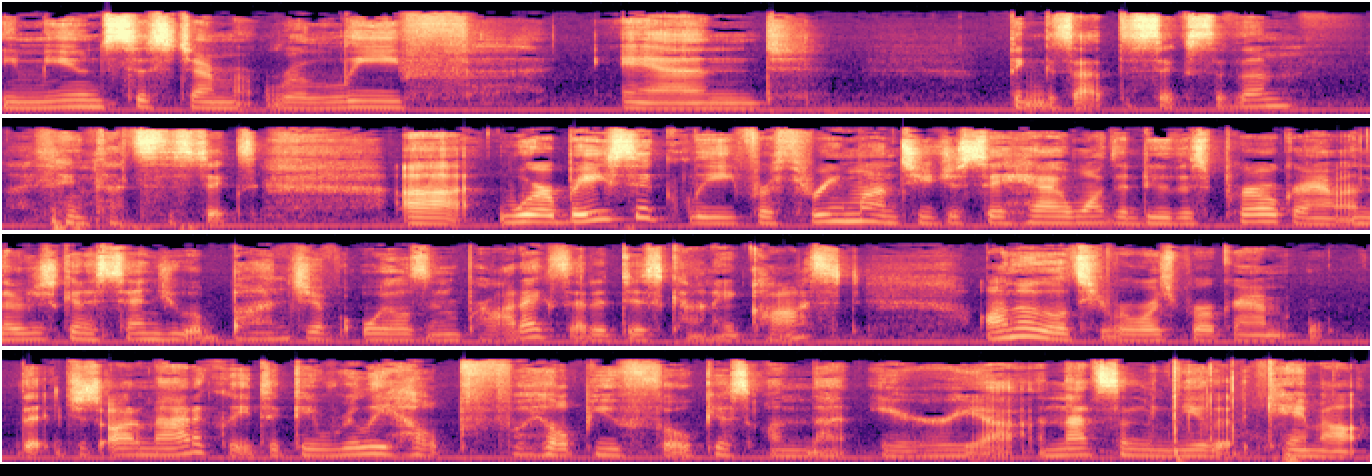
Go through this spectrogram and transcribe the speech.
immune system, relief, and I think is that the six of them. I think that's the six. Uh, where basically for three months you just say, "Hey, I want to do this program," and they're just going to send you a bunch of oils and products at a discounted cost on the loyalty rewards program that just automatically to really help help you focus on that area. And that's something new that came out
